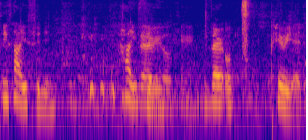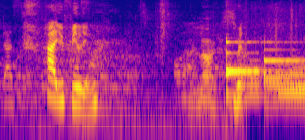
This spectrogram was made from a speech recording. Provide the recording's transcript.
Please, how are you feeling? How are you feeling? Very feeling? okay. Very okay. Period. That's it. How are you feeling? Relax. Re-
